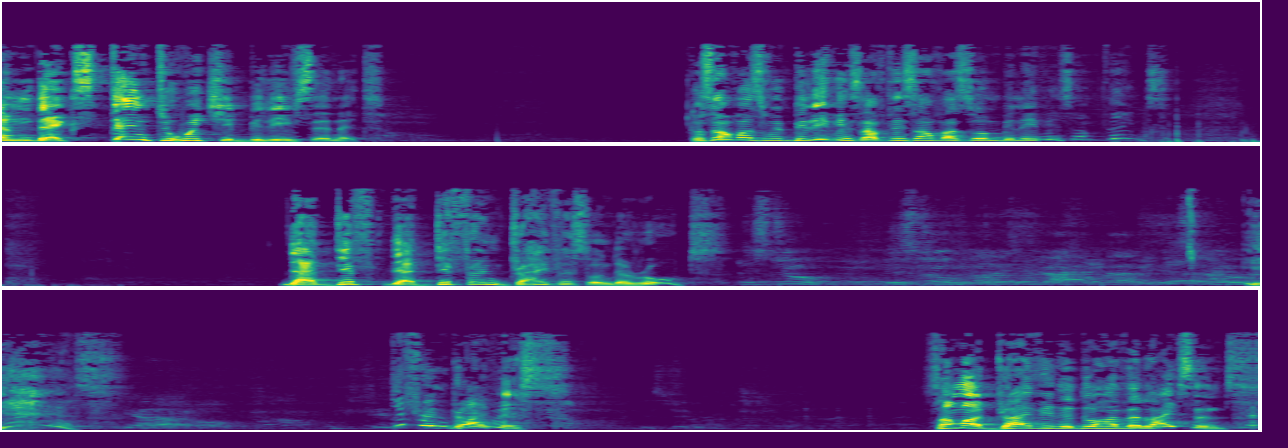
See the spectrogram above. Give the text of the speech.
and the extent to which he believes in it because some of us we believe in some things some of us don't believe in some things there are, diff- there are different drivers on the road it's true. It's true. yes different drivers some are driving they don't have a license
